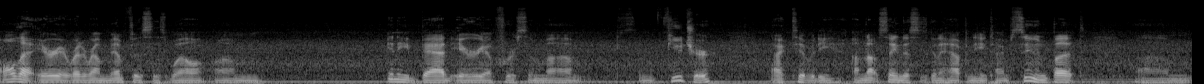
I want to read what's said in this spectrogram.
all that area right around Memphis as well. Um, any bad area for some um, some future activity. I'm not saying this is going to happen anytime soon, but um,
